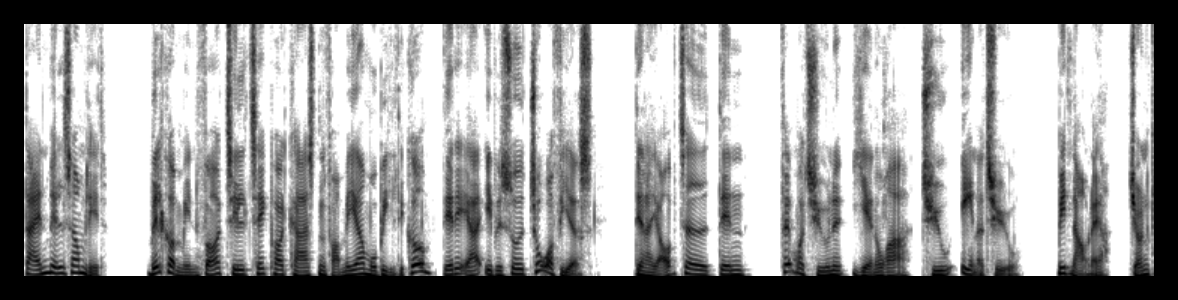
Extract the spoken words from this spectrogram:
Der er anmeldelse om lidt. Velkommen indenfor til Tech-podcasten fra meremobil.dk. Dette er episode 82. Den har jeg optaget den 25. januar 2021. Mit navn er John G.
